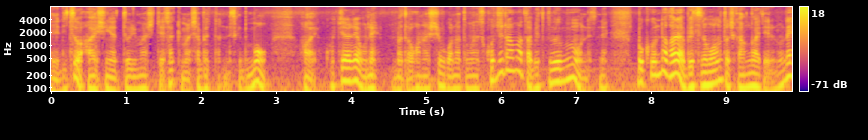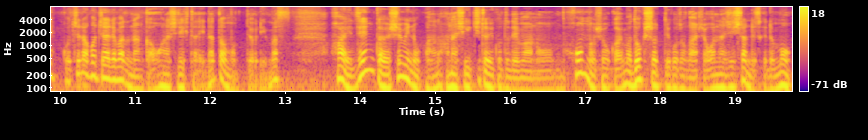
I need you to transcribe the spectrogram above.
えー、実は配信やっておりまして、さっきまで喋ったんですけども、はい、こちらでもね、またお話ししようかなと思います。こちらはまた別の部門ですね。僕の中では別のものとして考えているので、こちらはこちらでまたなんかお話できたらいいなと思っております。はい、前回は趣味の話1ということで、まあ、あの、本の紹介、まあ、読書っていうことに関してお話ししたんですけども、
